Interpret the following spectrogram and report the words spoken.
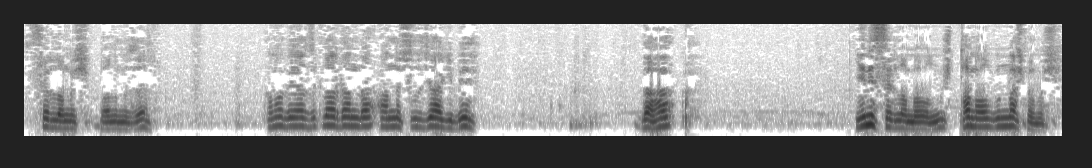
sırlamış balımızı. Ama beyazlıklardan da anlaşılacağı gibi daha yeni sırlama olmuş, tam olgunlaşmamış.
